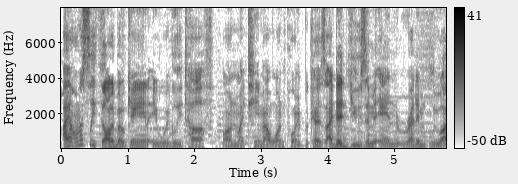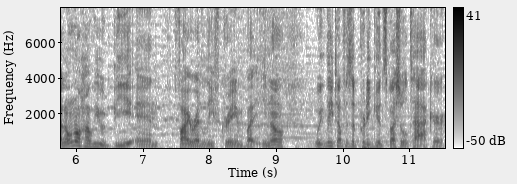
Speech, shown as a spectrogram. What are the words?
I honestly thought about getting a Wigglytuff on my team at one point because I did use him in Red and Blue. I don't know how he would be in Fire Red Leaf Green, but you know, Wigglytuff is a pretty good special attacker.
